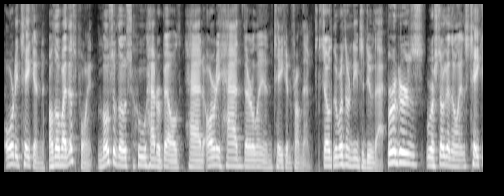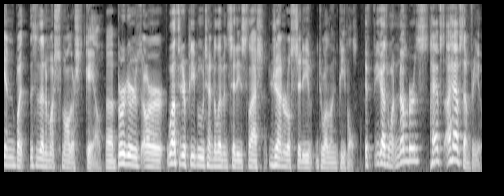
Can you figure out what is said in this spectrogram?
already taken, although by this point, most of those who had rebelled had already had their land taken from them. So there was no need to do that. Burghers were still getting their lands taken, but this is at a much smaller scale. Uh, burghers are wealthier people who tend to live in cities slash general city dwelling people. If you guys want numbers, I have, I have some for you.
